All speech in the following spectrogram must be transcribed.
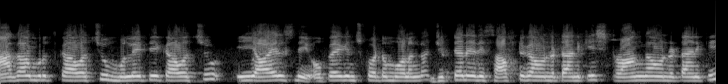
నాగామృత్ కావచ్చు ముల్లెటీ కావచ్చు ఈ ఆయిల్స్ని ఉపయోగించుకోవటం మూలంగా జుట్టు అనేది సాఫ్ట్గా ఉండటానికి స్ట్రాంగ్గా ఉండటానికి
